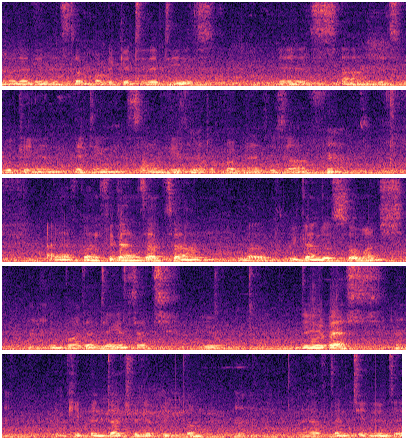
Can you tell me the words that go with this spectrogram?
know that the Minister of Public Utilities is um, is working on getting some of these water problems resolved. Mm. I have confidence that um, well, we can do so much. The important thing is that you do your best, you keep in touch with your people. I have continued to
